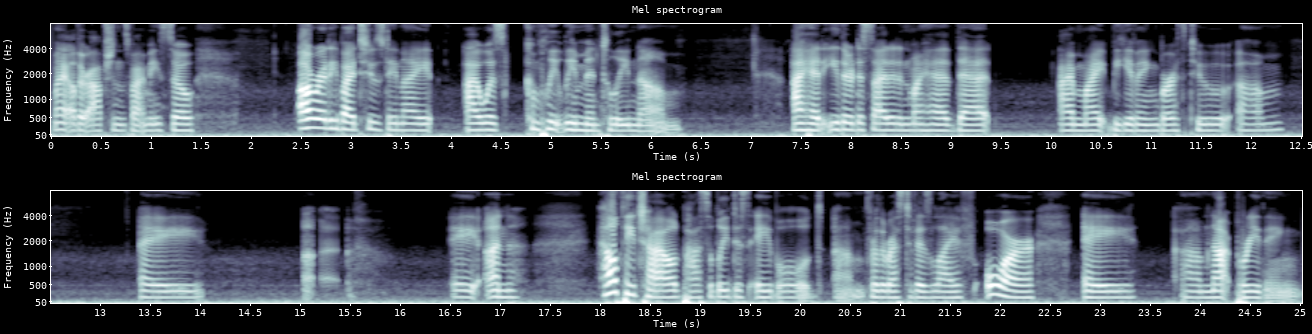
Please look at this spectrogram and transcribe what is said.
my other options by me. So already by Tuesday night, I was completely mentally numb. I had either decided in my head that I might be giving birth to um, a uh, a unhealthy child, possibly disabled um, for the rest of his life, or a um, not breathing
